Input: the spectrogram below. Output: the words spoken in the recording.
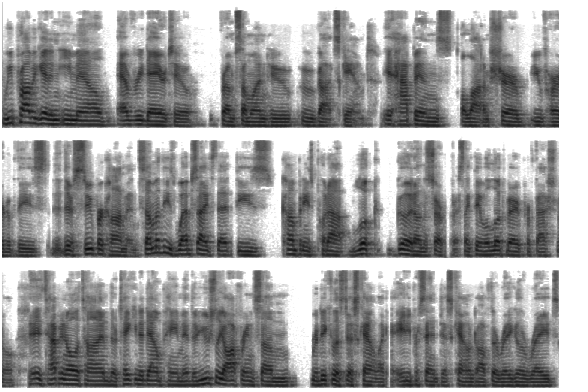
We probably get an email every day or two from someone who who got scammed. It happens a lot. I'm sure you've heard of these. They're super common. Some of these websites that these companies put up look good on the surface. Like they will look very professional. It's happening all the time. They're taking a down payment. They're usually offering some ridiculous discount like 80% discount off their regular rates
